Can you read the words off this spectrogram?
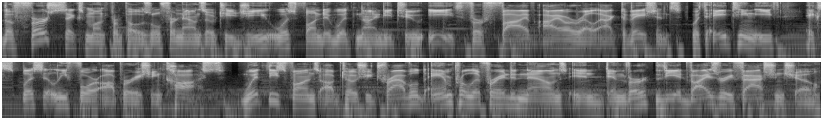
The first six month proposal for Nouns OTG was funded with 92 ETH for five IRL activations, with 18 ETH explicitly for operation costs. With these funds, Obtoshi traveled and proliferated nouns in Denver, the Advisory Fashion Show,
